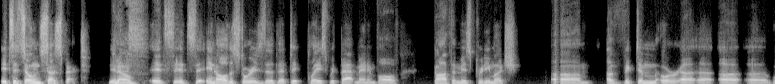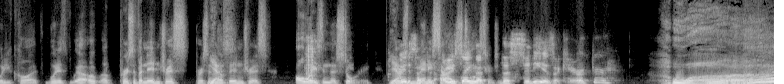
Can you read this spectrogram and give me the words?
it's its own suspect. You Yes. know, it's it's in all the stories that, that take place with Batman involved. Gotham is pretty much um, a victim or uh, uh, uh, uh, what do you call it? What is uh, a, a person of an interest? Person Yes. of interest, always in the story. yeah. Wait a many second. Are you saying that country. the city is a character? What?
